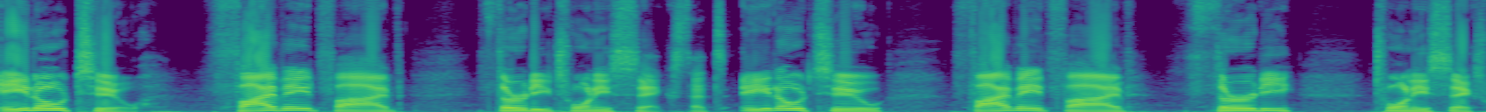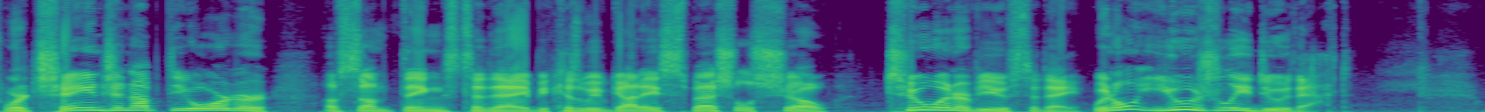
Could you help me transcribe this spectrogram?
802 585 3026. That's 802 585 3026. We're changing up the order of some things today because we've got a special show. Two interviews today. We don't usually do that.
